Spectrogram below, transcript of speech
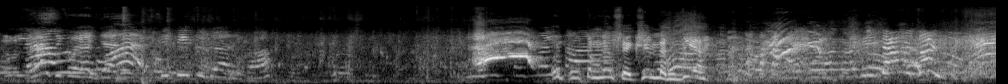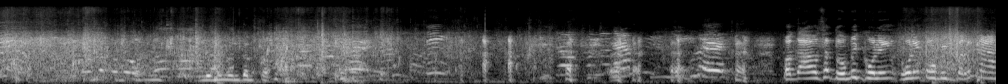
Wala si Kuya Jerry. Si Tito Jerry ka? Ay, putang na sexy. Landi ah. Bisa ka doon! Lumulundang pa. Pag-ahaw sa tubig, kulay, kulay tubig pa rin ah.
